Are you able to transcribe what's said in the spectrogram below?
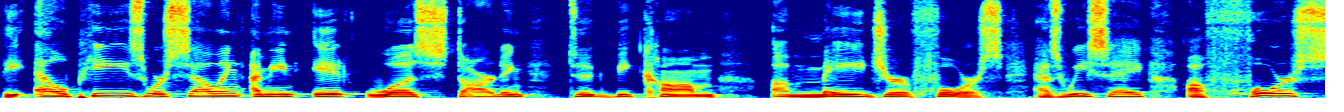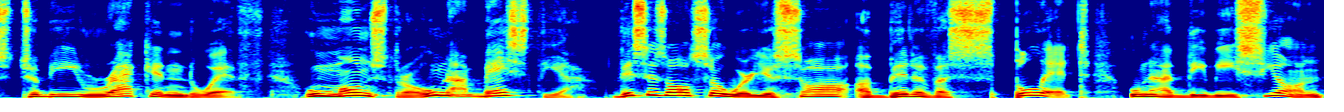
The LPs were selling. I mean, it was starting to become a major force. As we say, a force to be reckoned with. Un monstruo, una bestia. This is also where you saw a bit of a split, una división,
